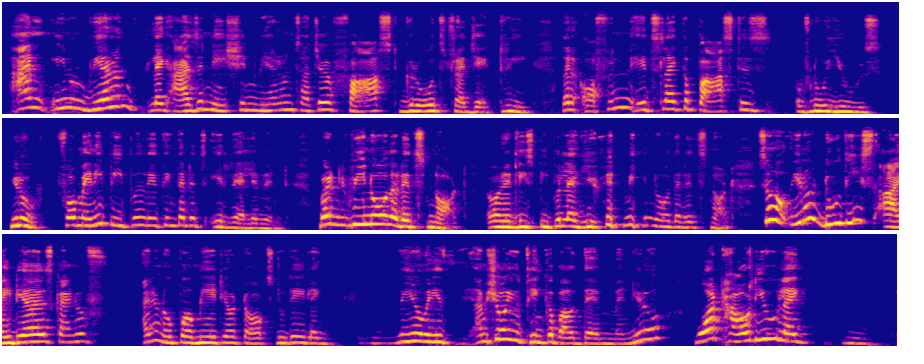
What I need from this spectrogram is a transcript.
and, you know, we are on, like, as a nation, we are on such a fast growth trajectory that often it's like the past is of no use. You know, for many people, they think that it's irrelevant, but we know that it's not, or at least people like you and me know that it's not. So, you know, do these ideas kind of I don't know, permeate your talks? Do they like, you know, when you, I'm sure you think about them and, you know, what, how do you like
